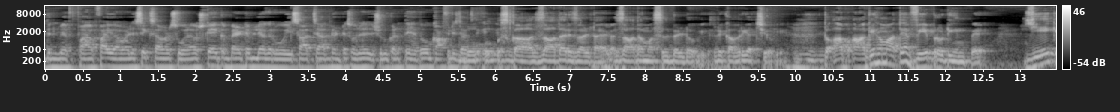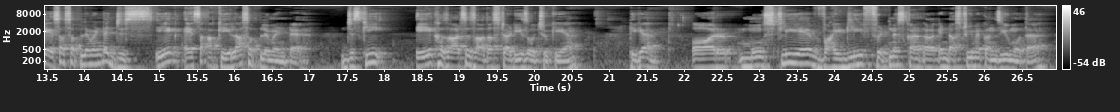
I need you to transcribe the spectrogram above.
दिन में फाइव आवर्स या सिक्स आवर्स सो रहा है उसके कंपेरेटिवली अगर वही सात से आठ घंटे सोने शुरू करते हैं तो काफ़ी रिज़ल्ट दिखेंगे उसका ज़्यादा रिज़ल्ट आएगा ज़्यादा मसल बिल्ड होगी रिकवरी अच्छी होगी। तो अब आगे हम आते हैं वे प्रोटीन पे। ये एक ऐसा सप्लीमेंट है जिस एक ऐसा अकेला सप्लीमेंट है जिसकी एक हज़ार से ज़्यादा स्टडीज़ हो चुकी हैं ठीक है? और मोस्टली ये वाइडली फिटनेस इंडस्ट्री में कंज्यूम होता है।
